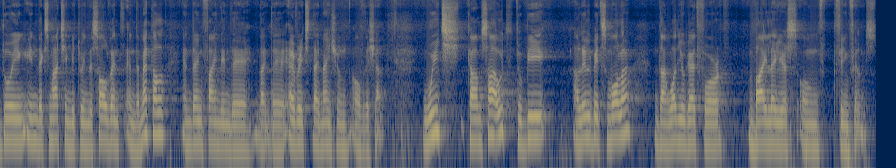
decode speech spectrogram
doing index matching between the solvent and the metal, and then finding the, the average dimension of the shell, which comes out to be a little bit smaller than what you get for bilayers on thin films.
